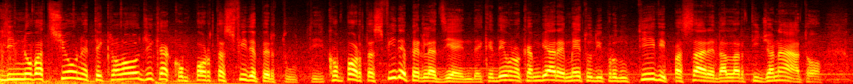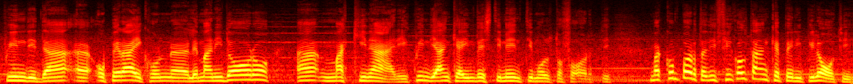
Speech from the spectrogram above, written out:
L'innovazione tecnologica comporta sfide per tutti, comporta sfide per le aziende che devono cambiare metodi produttivi, passare dall'artigianato, quindi da eh, operai con le mani d'oro, a macchinari, quindi anche a investimenti molto forti, ma comporta difficoltà anche per i piloti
